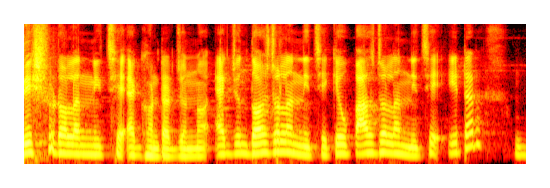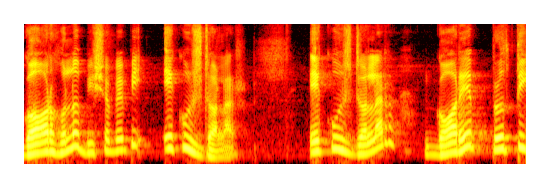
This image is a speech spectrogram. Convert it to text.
দেড়শো ডলার নিচ্ছে এক ঘণ্টার জন্য, একজন দশ ডলার নিচ্ছে, কেউ পাঁচ ডলার নিচ্ছে, এটার গড় হলো বিশ্বব্যাপী একুশ ডলার একুশ ডলার গড়ে প্রতি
